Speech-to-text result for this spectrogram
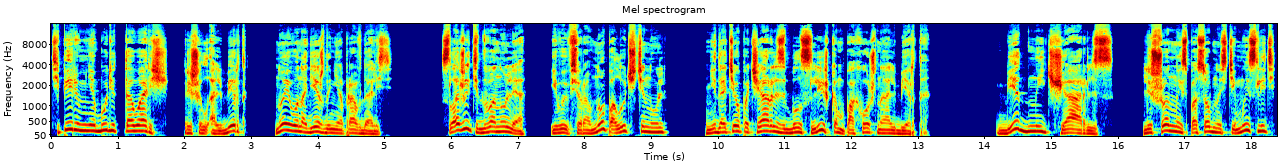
«Теперь у меня будет товарищ», – решил Альберт, но его надежды не оправдались. «Сложите два нуля, и вы все равно получите нуль. Недотепа Чарльз был слишком похож на Альберта. Бедный Чарльз! Лишенный способности мыслить,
